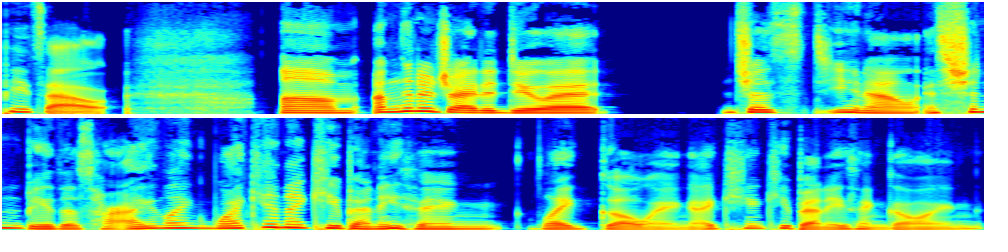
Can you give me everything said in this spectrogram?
peace out. Um, I'm gonna try to do it just you know it shouldn't be this hard. I like why can't i keep anything like going? I can't keep anything going.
